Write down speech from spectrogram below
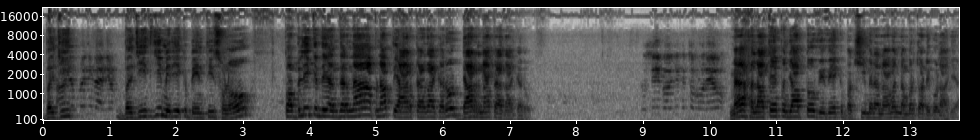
ਬਲਜੀਤ ਬਲਜੀਤ ਜੀ ਮੇਰੀ ਇੱਕ ਬੇਨਤੀ ਸੁਣੋ। ਪਬਲਿਕ ਦੇ ਅੰਦਰ ਨਾ ਆਪਣਾ ਪਿਆਰ ਪੈਦਾ ਕਰੋ ਡਰ ਨਾ ਪੈਦਾ ਕਰੋ ਤੁਸੀਂ ਬਾਬੂ ਜੀ ਕਿੱਥੋਂ ਬੋਲ ਰਹੇ ਹੋ ਮੈਂ ਹਾਲਾਤੇ ਪੰਜਾਬ ਤੋਂ ਵਿਵੇਕ ਬਖਸ਼ੀ ਮੇਰਾ ਨਾਮ ਹੈ ਨੰਬਰ ਤੁਹਾਡੇ ਕੋਲ ਆ ਗਿਆ।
